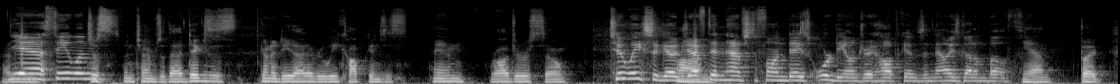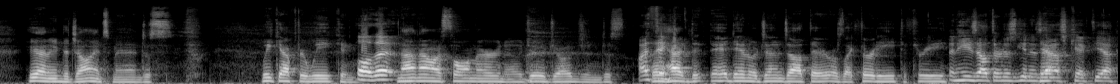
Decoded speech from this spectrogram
I mean, yeah, Thielen. just in terms of that, Diggs is going to do that every week. Hopkins is him. Rogers. So Two weeks ago, Jeff Um, didn't have Stefon Diggs or DeAndre Hopkins, and now he's got them both. yeah, but yeah, I mean the Giants, man, just week after week, and Oh, that now now I saw on there, you know, Joe Judge, and just I they think- had they had Daniel Jones out there. It was like thirty-eight to three. and he's out there just getting his Yeah. ass kicked. Yeah,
